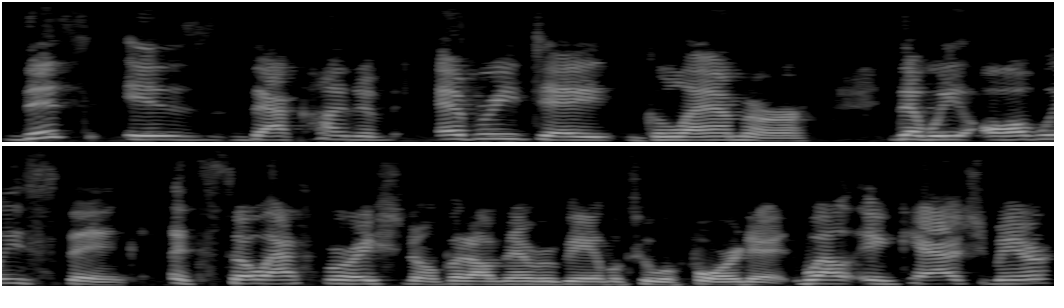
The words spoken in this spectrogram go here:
this is that kind of everyday glamour that we always think it's so aspirational, but I'll never be able to afford it. Well, in cashmere,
